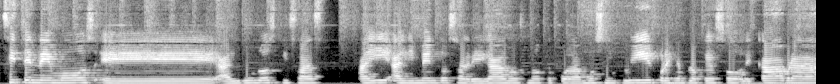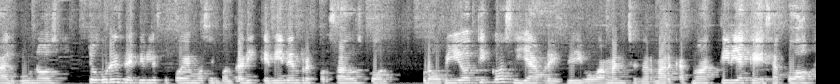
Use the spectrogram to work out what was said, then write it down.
sí tenemos eh, algunos quizás hay alimentos agregados, ¿no? Que podamos incluir, por ejemplo, queso de cabra, algunos yogures bebibles que podemos encontrar y que vienen reforzados con probióticos y ya digo, va a mencionar marcas, ¿no? Activia que sacó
